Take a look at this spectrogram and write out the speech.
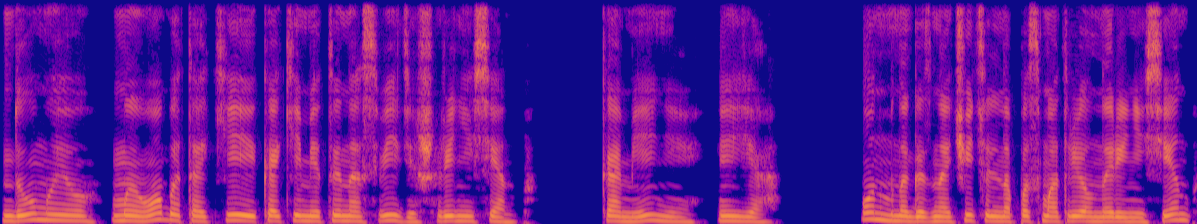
Думаю, мы оба такие, какими ты нас видишь, Ренесенп. Камени и я. Он многозначительно посмотрел на Ренесенп,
